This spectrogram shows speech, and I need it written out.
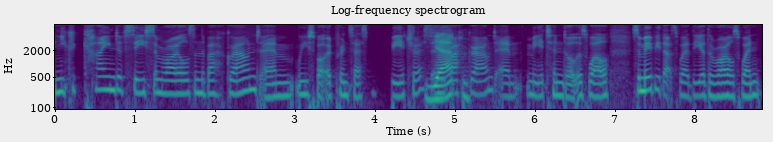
and you could kind of see some royals in the background. Um, we spotted Princess Beatrice Yeah. in the background, um, Mia Tindall as well. So maybe that's where the other royals went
